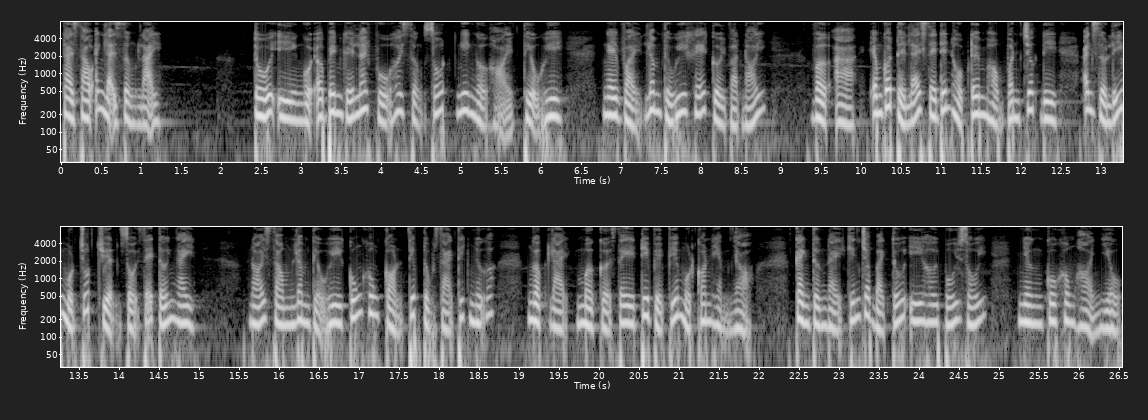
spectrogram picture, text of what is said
tại sao anh lại dừng lại? Tối y ngồi ở bên ghế lái phụ hơi sửng sốt, nghi ngờ hỏi Thiểu Huy. Nghe vậy, Lâm Thiểu Huy khẽ cười và nói. Vợ à, em có thể lái xe đến hộp đêm Hồng Vân trước đi, anh xử lý một chút chuyện rồi sẽ tới ngay. Nói xong Lâm Tiểu Huy cũng không còn tiếp tục giải thích nữa, ngược lại mở cửa xe đi về phía một con hẻm nhỏ. Cảnh tường này khiến cho Bạch Tố Y hơi bối rối, nhưng cô không hỏi nhiều.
